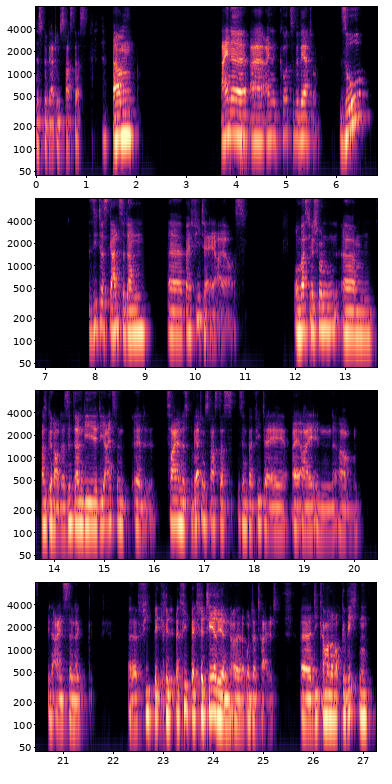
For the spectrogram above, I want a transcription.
des Bewertungsrasters ähm, eine, äh, eine kurze Bewertung. So sieht das Ganze dann äh, bei Fite AI aus. Und was wir schon, ähm, also genau, da sind dann die, die einzelnen äh, Zeilen des Bewertungsrasters sind bei Fite AI in, ähm, in einzelne äh, Feedback-Kriterien äh, unterteilt. Äh, die kann man dann noch gewichten.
